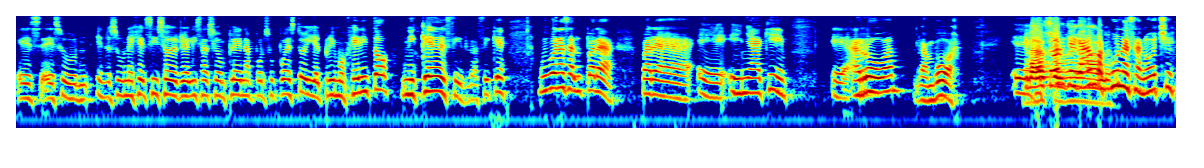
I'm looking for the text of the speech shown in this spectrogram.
es, es, un, es un ejercicio de realización plena, por supuesto, y el primogénito, ni qué decirlo. Así que muy buena salud para, para eh, Iñaki, eh, arroba Gamboa. Eh, doctor, llegaron vacunas anoche.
